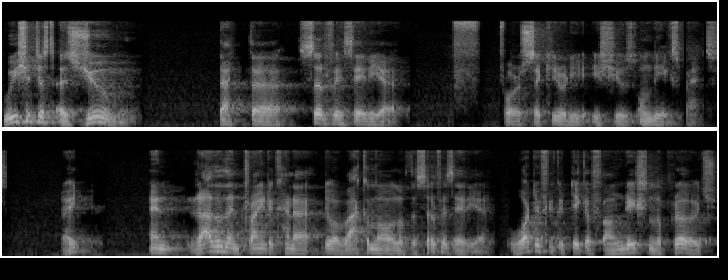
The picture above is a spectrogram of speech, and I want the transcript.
we should just assume that the surface area for security issues only expands, right? And rather than trying to kind of do a whack-a-mole of the surface area, what if you could take a foundational approach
